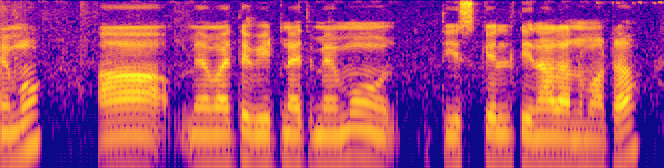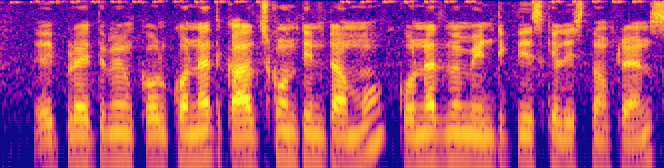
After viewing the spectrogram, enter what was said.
మేము మేమైతే వీటిని అయితే మేము తీసుకెళ్ళి తినాలన్నమాట. ఇప్పుడైతే మేము కొన్ని అయితే కాల్చుకొని తింటాము. కొన్ని అయితే మేము ఇంటికి తీసుకెళ్ళి ఇస్తాం ఫ్రెండ్స్.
